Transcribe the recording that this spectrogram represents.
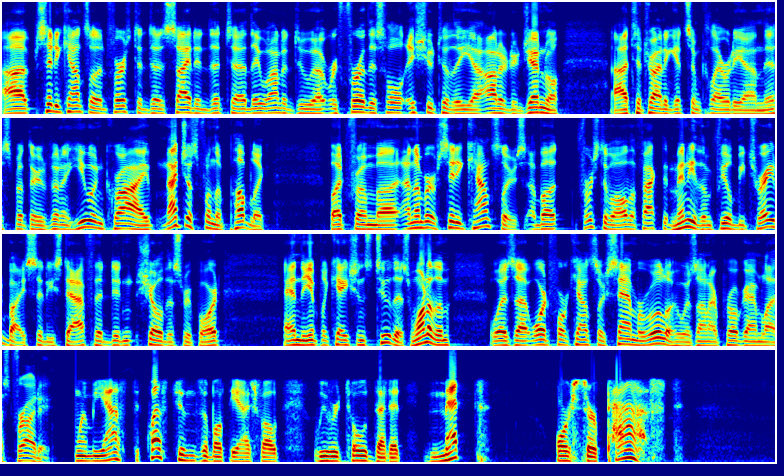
Uh, City Council at first had decided that uh, they wanted to uh, refer this whole issue to the uh, Auditor General uh, to try to get some clarity on this. But there's been a hue and cry, not just from the public, but from uh, a number of city councilors about, first of all, the fact that many of them feel betrayed by city staff that didn't show this report and the implications to this. One of them was Ward 4 Councillor Sam Merulla, who was on our program last Friday. When we asked the questions about the asphalt, we were told that it met or surpassed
